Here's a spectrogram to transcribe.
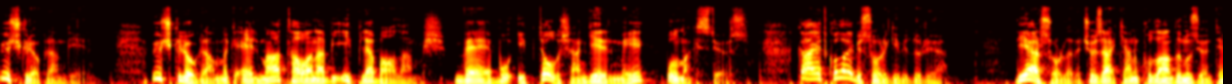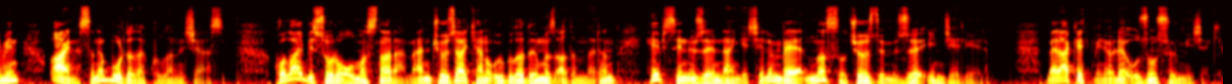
3 kilogram diyelim. 3 kilogramlık elma tavana bir iple bağlanmış ve bu ipte oluşan gerilmeyi bulmak istiyoruz. Gayet kolay bir soru gibi duruyor. Diğer soruları çözerken kullandığımız yöntemin aynısını burada da kullanacağız. Kolay bir soru olmasına rağmen çözerken uyguladığımız adımların hepsinin üzerinden geçelim ve nasıl çözdüğümüzü inceleyelim. Merak etmeyin öyle uzun sürmeyecek.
